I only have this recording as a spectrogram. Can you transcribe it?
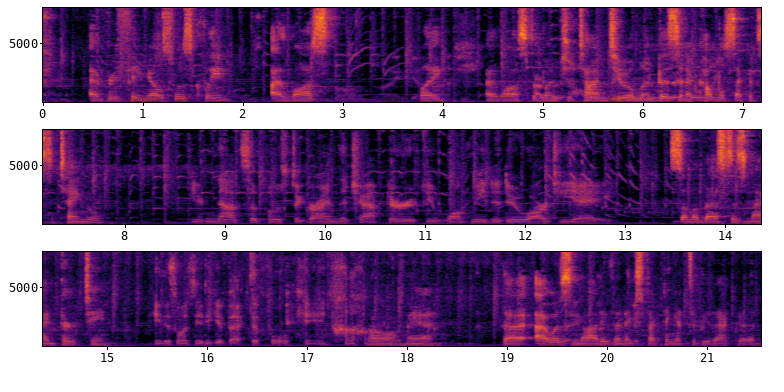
Everything else was clean. I lost, my god. Like, I lost a I bunch of time to Olympus were and a couple going- seconds to Tangle. You're not supposed to grind the chapter if you want me to do RTA. Summer best is 913. He just wants you to get back to full game. Oh man. That I was Dang, not even expecting it to be that good.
